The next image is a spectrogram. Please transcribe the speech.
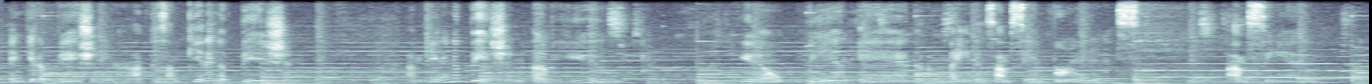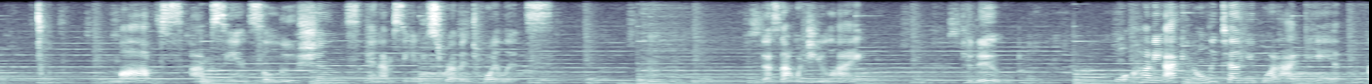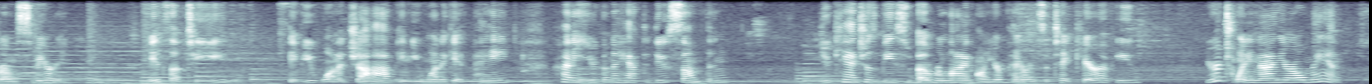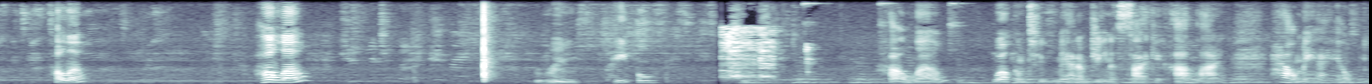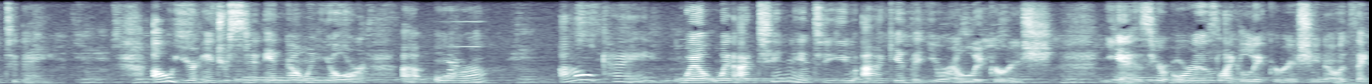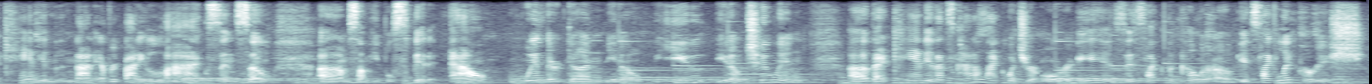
and get a vision here because I'm getting a vision. I'm getting a vision of you, you know, being in maintenance. I'm seeing brooms. I'm seeing mops. I'm seeing solutions. And I'm seeing you scrubbing toilets. Mm-hmm. That's not what you like to do. Well, honey, I can only tell you what I get from Spirit. It's up to you. If you want a job and you want to get paid, honey, you're going to have to do something. You can't just be uh, relying on your parents to take care of you. You're a 29 year old man. Hello? Hello? Rude people. Hello? Welcome to Madame Gina's Psychic Hotline. How may I help you today? Oh, you're interested in knowing your uh, aura? Okay. Well, when I tune into you, I get that you're a licorice. Yes, your aura is like licorice. You know, it's that candy that not everybody likes. And so um, some people spit it out when they're done, you know, you, you know, chewing uh, that candy. That's kind of like what your aura is. It's like the color of, it's like licorice.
